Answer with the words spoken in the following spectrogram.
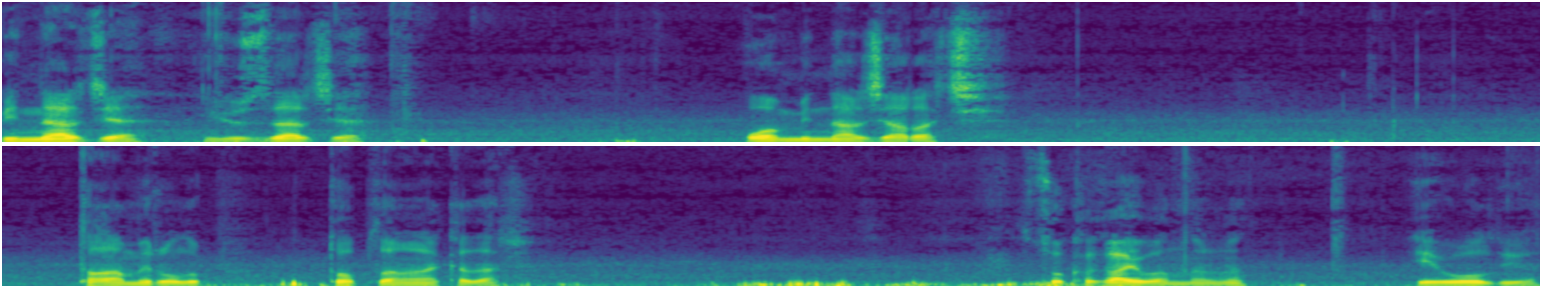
binlerce, yüzlerce, on binlerce araç tamir olup toplanana kadar sokak hayvanlarının evi oluyor.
